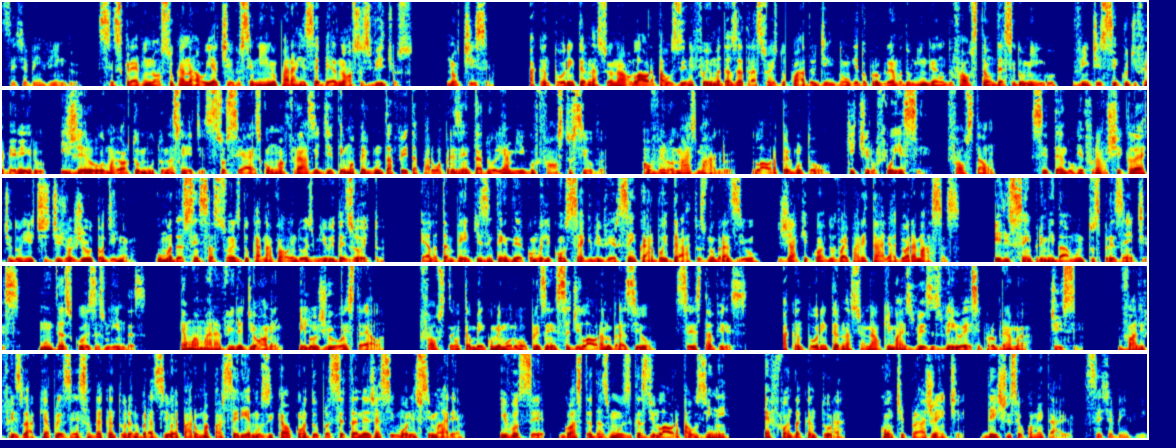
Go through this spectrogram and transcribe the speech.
Seja bem-vindo. Se inscreve em nosso canal e ative o sininho para receber nossos vídeos. Notícia. A cantora internacional Laura Pausini foi uma das atrações do quadro Ding Dong do programa Domingão do Faustão desse domingo, 25 de fevereiro, e gerou o maior tumulto nas redes sociais com uma frase dita e uma pergunta feita para o apresentador e amigo Fausto Silva. Ao vê-lo mais magro, Laura perguntou: Que tiro foi esse, Faustão? Citando o refrão chiclete do hit de Jojo Todinho, uma das sensações do carnaval em 2018. Ela também quis entender como ele consegue viver sem carboidratos no Brasil, já que quando vai para a Itália adora massas. Ele sempre me dá muitos presentes, muitas coisas lindas. É uma maravilha de homem, elogiou a estrela. Faustão também comemorou a presença de Laura no Brasil, sexta vez. A cantora internacional que mais vezes veio a esse programa, disse. Vale frisar que a presença da cantora no Brasil é para uma parceria musical com a dupla sertaneja Simone e Simaria. E você, gosta das músicas de Laura Pausini? É fã da cantora? Conte pra gente, deixe seu comentário. Seja bem-vindo.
